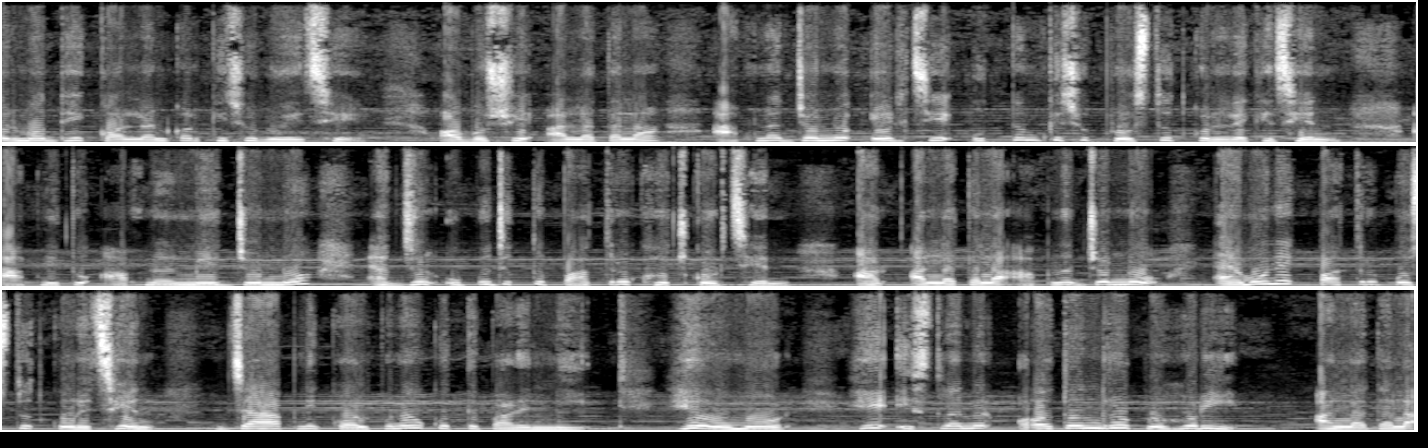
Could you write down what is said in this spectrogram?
এর মধ্যে কল্যাণকর কিছু রয়েছে। অবশ্যই আল্লাহ তালা আপনার জন্য এর চেয়ে উত্তম কিছু প্রস্তুত করে রেখেছেন। আপনি তো আপনার মেয়ের জন্য একজন উপযুক্ত পাত্র খোঁজ করছেন। আর আল্লাহ তালা আপনার জন্য এমন এক পাত্র প্রস্তুত করেছেন যা আপনি কল্পনাও করতে পারেননি। হে ওমর, হে ইসলামের অতন্দ্র প্রহরী, আল্লাহ তালা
